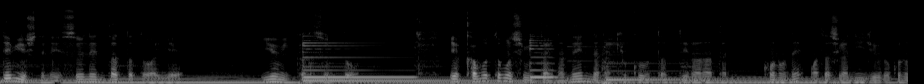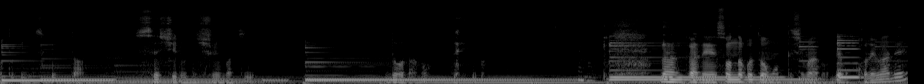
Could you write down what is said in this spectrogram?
デビューしてね、数年経ったとはいえ、ユーミンからするといやカブトムシみたいな年々な曲を歌っているあなたにこのね私が26の時に作ったセシルの週末どうなの？って なんかねそんなこと思ってしまう。のでもこれはね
